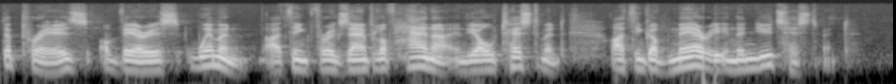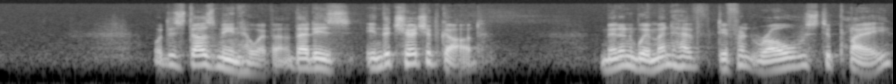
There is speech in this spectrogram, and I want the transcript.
the prayers of various women. I think, for example, of Hannah in the Old Testament. I think of Mary in the New Testament. What this does mean, however, that is, in the Church of God, men and women have different roles to play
